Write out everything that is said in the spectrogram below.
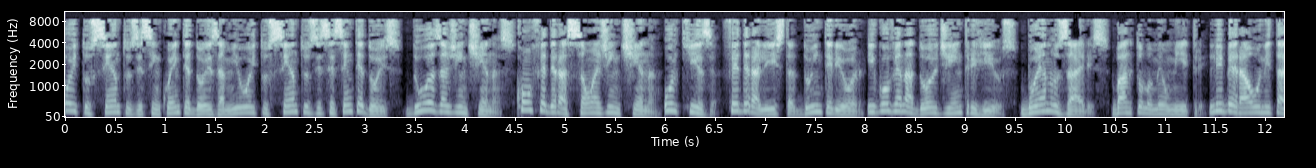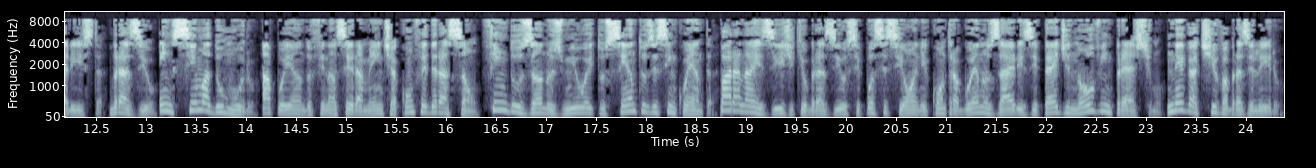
1852 a 1862, duas Argentinas. Confederação Argentina. Urquiza, federalista do interior e governador de Entre Rios. Buenos Aires. Bartolomeu Mitre, liberal unitarista. Brasil. Em cima do muro, apoiando financeiramente a confederação. Fim dos anos 1850. Paraná exige que o Brasil se posicione contra Buenos Aires e pede novo empréstimo. Negativa brasileiro.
